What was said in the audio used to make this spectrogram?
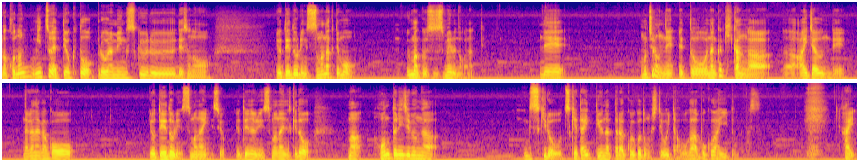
まあ、この3つをやっておくとプログラミングスクールでその予定通りに進まなくてもうまく進めるのかなって。でもちろんねえっとなんか期間が空いちゃうんでなかなかこう予定通りに進まないんですよ。予定通りに進まないんですけどまあ本当に自分がスキルをつけたいっていうんだったらこういうこともしておいた方が僕はいいと思います。はい。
